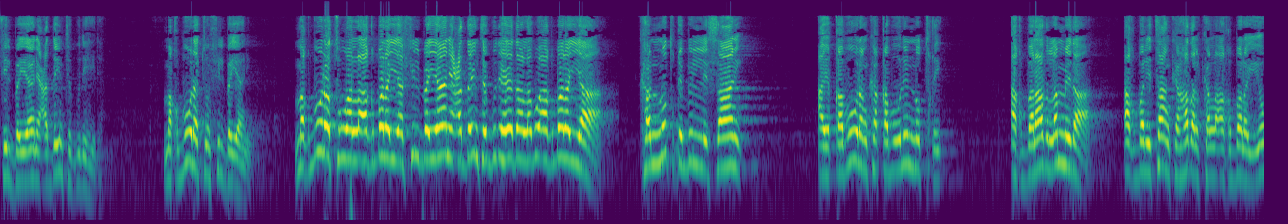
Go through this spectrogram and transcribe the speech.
fi lbayaani caddaynta gudaheeda. Maqbuulatun fi lbayaani maqbuulatun waa la aqbalayaa fi lbayaani caddaynta gudaheeda lagu aqbalayaa. Kanutqi billisaani ay qabuulan ka qabuuli nutqi. Aqbalaad la mida aqbalitaanka hadalka la aqbalayo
